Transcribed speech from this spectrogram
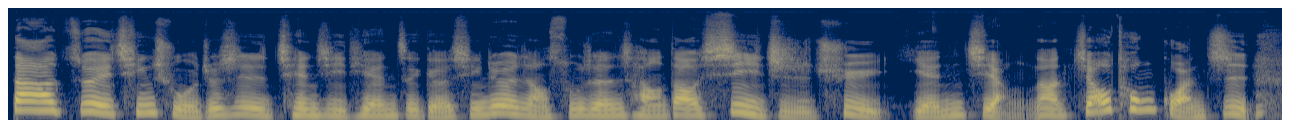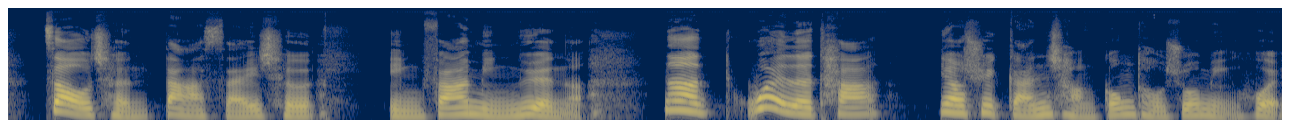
大家最清楚的就是前几天这个行政院长苏贞昌到细致去演讲，那交通管制造成大塞车，引发民怨呢。那为了他要去赶场公投说明会，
